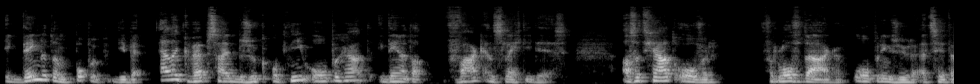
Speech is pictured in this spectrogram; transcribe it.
Ik denk dat een pop-up die bij elk websitebezoek opnieuw open gaat, ik denk dat dat vaak een slecht idee is. Als het gaat over verlofdagen, openingsuren, etc.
